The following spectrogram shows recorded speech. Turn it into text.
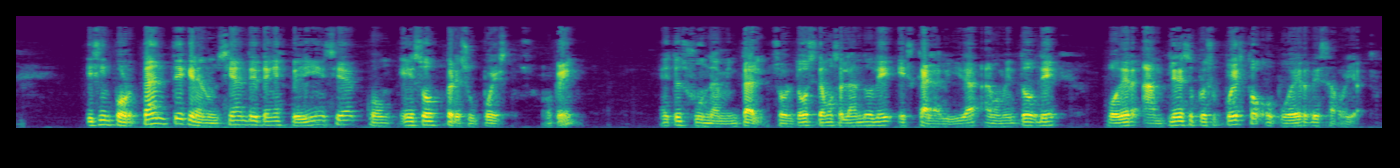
es importante que el anunciante tenga experiencia con esos presupuestos, ¿ok? Esto es fundamental, sobre todo si estamos hablando de escalabilidad al momento de poder ampliar ese presupuesto o poder desarrollarlo.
